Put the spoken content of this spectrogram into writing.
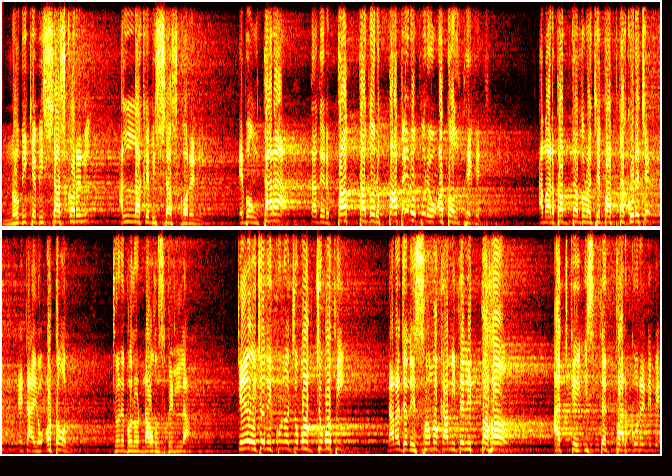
নবীকে বিশ্বাস করেনি, আল্লাহকে বিশ্বাস করেনি, এবং তারা তাদের বাপ দাদর পাপের ওপরে অটল থেকেছে। আমার বাপ দাদরা যে পাপটা করেছে, এটাই অটল। জোরে বলুন নাউজবিল্লা কেউ যদি কোনো যুবক, যুবতী, তারা যদি সমকামিতে লিপ্ত হও, আজকে ইস্তেকবার করে নিবে।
